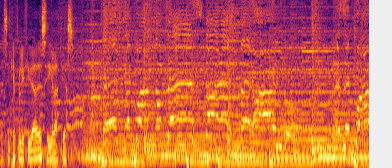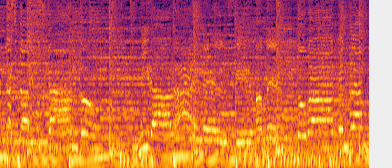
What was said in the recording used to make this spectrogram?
Así que felicidades y gracias. Desde cuando te estaré esperando, desde cuando estoy buscando tu mirada en el firmamento va temblando.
